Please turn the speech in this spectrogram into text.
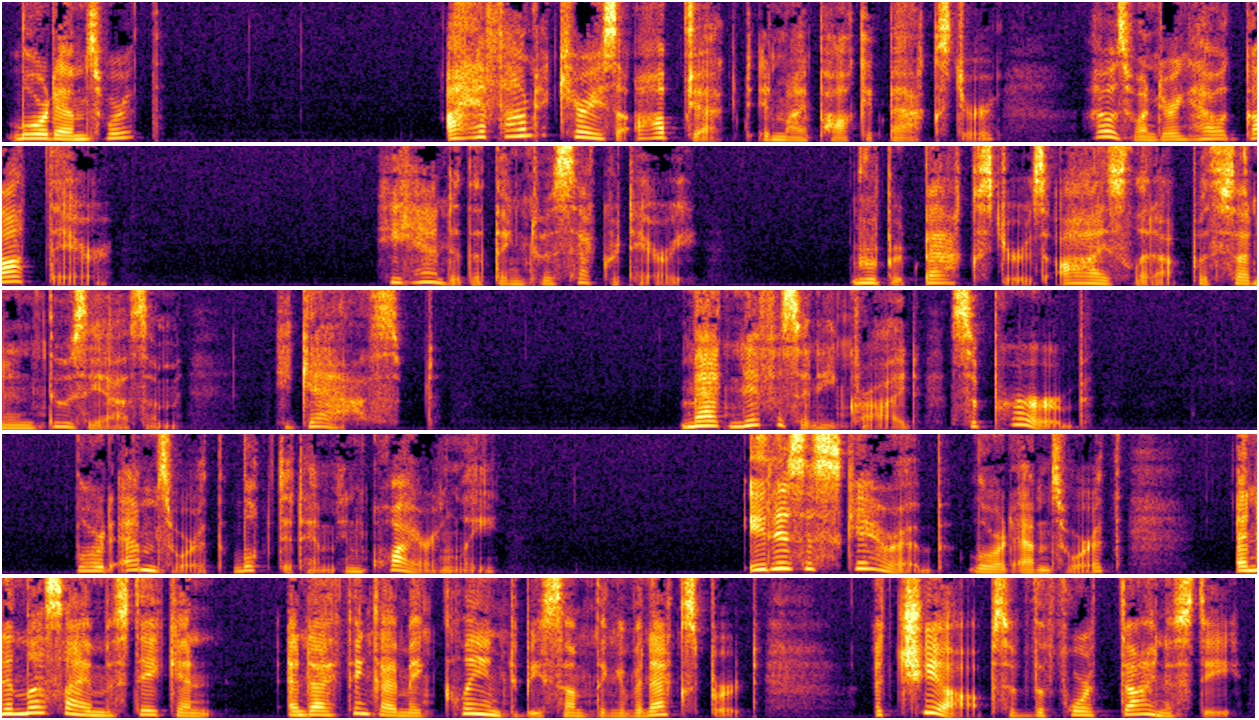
Lord Emsworth? I have found a curious object in my pocket, Baxter. I was wondering how it got there. He handed the thing to his secretary. Rupert Baxter's eyes lit up with sudden enthusiasm. He gasped. Magnificent, he cried. Superb. Lord Emsworth looked at him inquiringly. It is a scarab, Lord Emsworth, and unless I am mistaken, and I think I may claim to be something of an expert, a Cheops of the Fourth Dynasty.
